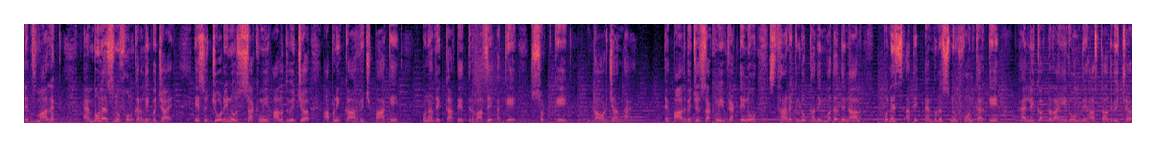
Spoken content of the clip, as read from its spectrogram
ਤੇ ਮਾਲਕ ਐਂਬੂਲੈਂਸ ਨੂੰ ਫੋਨ ਕਰਨ ਦੀ ਬਜਾਏ ਇਸ ਜੋੜੀ ਨੂੰ ਜ਼ਖਮੀ ਹਾਲਤ ਵਿੱਚ ਆਪਣੀ ਕਾਰ ਵਿੱਚ ਪਾ ਕੇ ਉਹਨਾਂ ਦੇ ਘਰ ਦੇ ਦਰਵਾਜ਼ੇ ਅੱਗੇ ਸੁੱਟ ਕੇ ਦੌੜ ਜਾਂਦਾ ਹੈ ਤੇ ਬਾਅਦ ਵਿੱਚ ਜ਼ਖਮੀ ਵਿਅਕਤੀ ਨੂੰ ਸਥਾਨਕ ਲੋਕਾਂ ਦੀ ਮਦਦ ਦੇ ਨਾਲ ਪੁਲਿਸ ਅਤੇ ਐਂਬੂਲੈਂਸ ਨੂੰ ਫੋਨ ਕਰਕੇ ਹੈਲੀਕਾਪਟਰ ਰਾਹੀਂ ਰੋਮ ਦੇ ਹਸਪਤਾਲ ਦੇ ਵਿੱਚ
